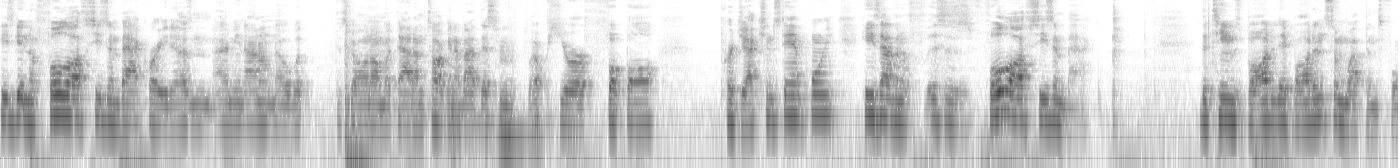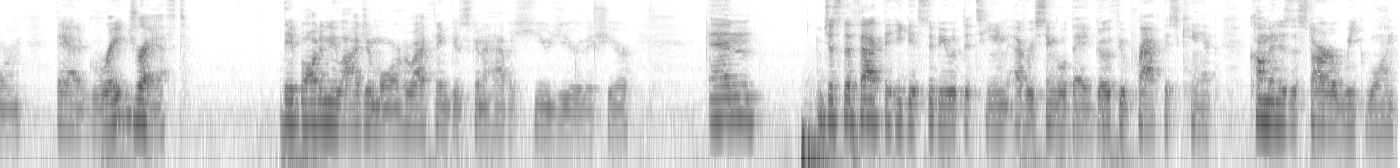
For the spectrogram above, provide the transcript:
He's getting a full off season back where he doesn't. I mean, I don't know what is going on with that. I'm talking about this from a pure football projection standpoint. He's having a. This is full off season back. The teams bought. They bought in some weapons for him. They had a great draft. They bought in Elijah Moore, who I think is going to have a huge year this year, and just the fact that he gets to be with the team every single day, go through practice camp, come in as a starter week one,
